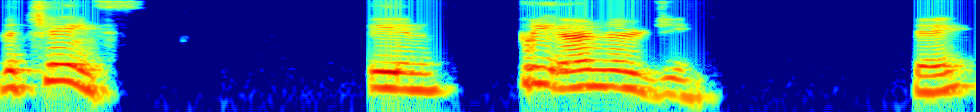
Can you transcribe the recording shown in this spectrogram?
the change in free energy. Okay?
